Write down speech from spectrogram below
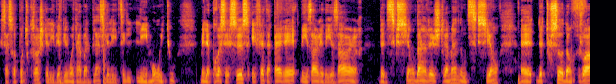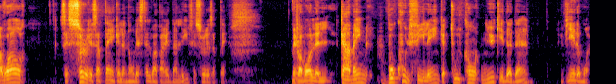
que ça ne sera pas tout croche, que les virgules vont être à bonne place, que les, mots et tout. Mais le processus est fait à des heures et des heures de discussion, d'enregistrement de nos discussions, euh, de tout ça. Donc, je vais avoir, c'est sûr et certain que le nom d'Estelle va apparaître dans le livre, c'est sûr et certain. Mais je vais avoir quand même beaucoup le feeling que tout le contenu qui est dedans vient de moi.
